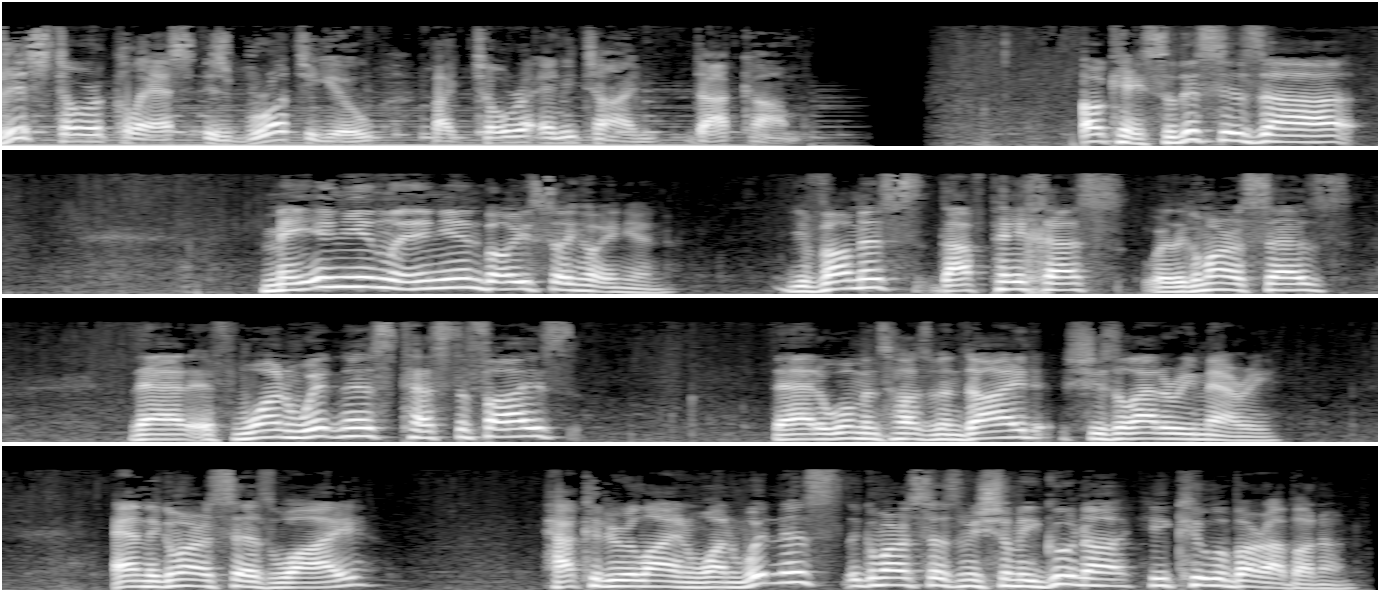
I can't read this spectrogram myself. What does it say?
This Torah class is brought to you by TorahAnytime.com. Okay, so this is uh, Me'inyan le'inyan. Yavamis daf peches, where the Gemara says that if one witness testifies that a woman's husband died, she's allowed to remarry. And the Gemara says, why? How could you rely on one witness? The Gemara says, Mishumi Guna, Hikilu Barabanan.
